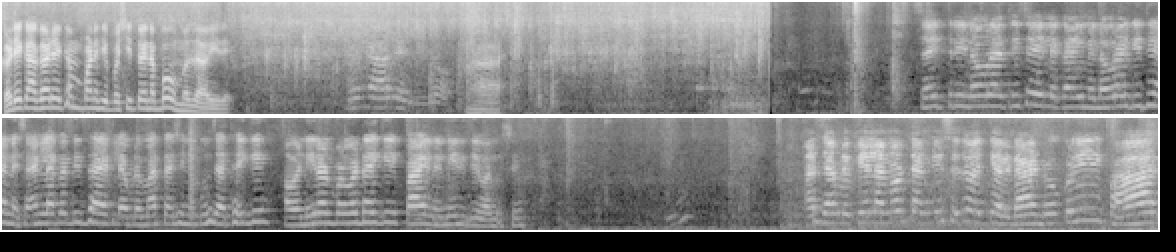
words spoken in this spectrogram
ઘડીક આ ઘરે કેમ પાણીથી પછી તો એને બહુ મજા આવી જાય. હા. ચૈત્રી નવરાત્રી છે એટલે ગાયને નવરાઈ દીધી અને સાંડલા કરી દીધા એટલે આપણે માતાજીની પૂજા થઈ ગઈ. હવે નિરણ પણ વઢાઈ ગઈ પાયને નીરી દેવાનું છે. આજે આપણે પેલા નોરતાના દિવસે જો અત્યારે દાળ ઢોકળી, ભાત,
